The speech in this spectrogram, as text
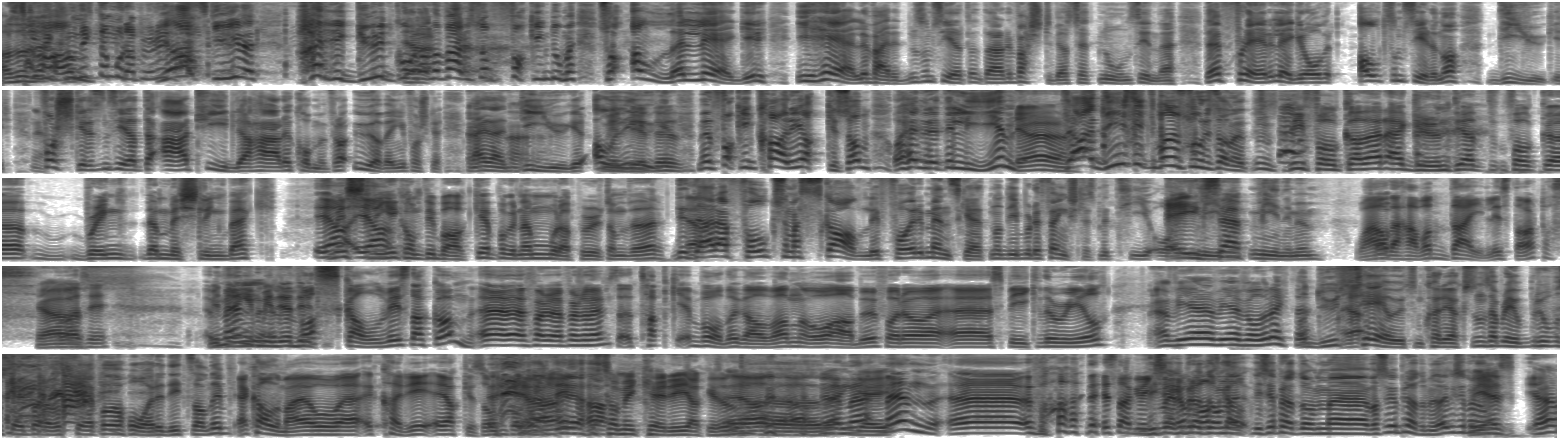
Altså, Skriv han- kronikk om morapuler! Ja, skriv! Herregud, går det an å være så fucking dumme? Så alle leger i hele verden som sier at dette er det verste vi har sett noensinne Det er flere leger overalt som sier det nå. De ljuger. Forskere som sier at det er tydelig her det kommer fra. Uavhengige forskere. Nei, nei, de ljuger. Alle de ljuger. Men fucking Kari Jakkesson og Henriette Lien, Ja. de sitter på den store sannheten! De folka der er grunnen til at folk uh, bring the mesling back. Ja, Meslinger ja. kom tilbake pga. morapuler som det der. Det der er folk som er skadelige for menneskeheten, og de burde fengsles med ti år ASAP. minimum. Wow, det her var deilig start, ass. Ja, ass. si. Men hva skal vi snakke om? Uh, først og fremst, takk både Galvan og Abu for å uh, speak the real. Ja, vi er, vi er volder ekte. Og du ser jo ut som Kari Jakkesson, så jeg blir jo provosert bare av å se på håret ditt, Sandeep. Jeg kaller meg jo eh, Kari Jakkesson. På Ja, Twitter. Som i curry jakkesson. Ja, ja. Det er Men, gøy. men eh, hva, det snakker vi Vi ikke skal mer om. prate Hva om, skal, vi skal prate om eh, Hva skal vi prate om i dag? Vi skal prate om Jeg- ja.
